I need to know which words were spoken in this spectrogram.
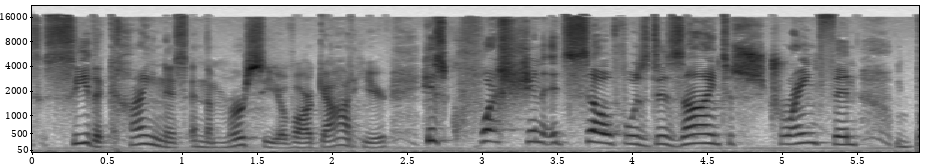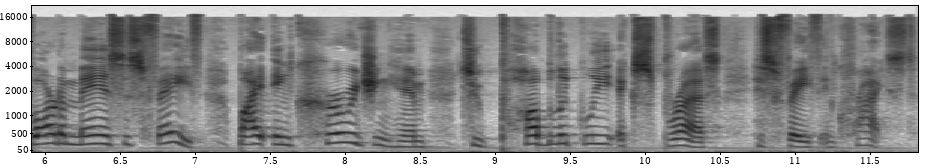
see the kindness and the mercy of our God here. His question itself was designed to strengthen Bartimaeus' faith by encouraging him to publicly express his faith in Christ.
